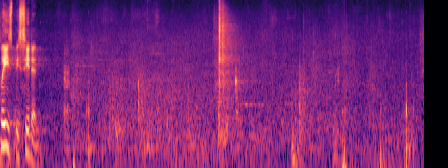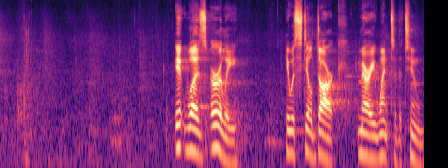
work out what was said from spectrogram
Please be seated. It was early. It was still dark. Mary went to the tomb.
